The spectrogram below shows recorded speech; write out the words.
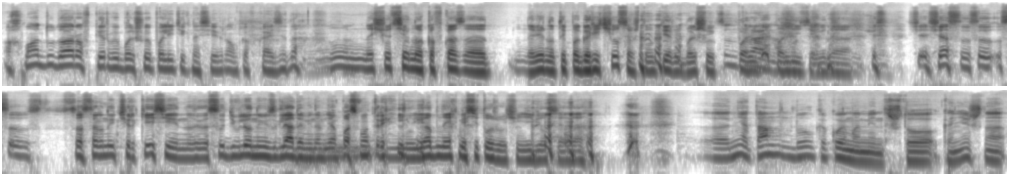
Ахмад Дударов первый большой политик на Северном Кавказе, да? Ну, насчет Северного Кавказа, наверное, ты погорячился, что он первый большой политик, да. Сейчас со, стороны Черкесии с удивленными взглядами на меня посмотрели. Ну, я бы на их месте тоже очень удивился, да. Э, Нет, там был какой момент, что, конечно,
